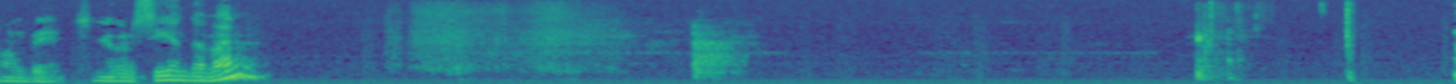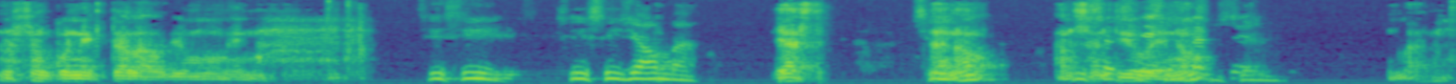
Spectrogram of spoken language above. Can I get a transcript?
Molt bé. Senyor Garcia, endavant. No se'm connecta l'àudio, un moment. Sí, sí, sí, sí, Jaume. Ja està, sí. ja, no? Em sentiu sí, bé, no? Sí, sí. Bueno.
